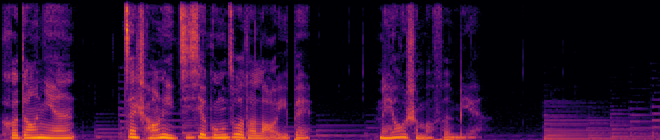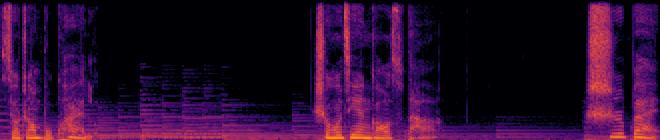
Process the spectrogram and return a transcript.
和当年在厂里机械工作的老一辈没有什么分别。小张不快乐，生活经验告诉他，失败。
